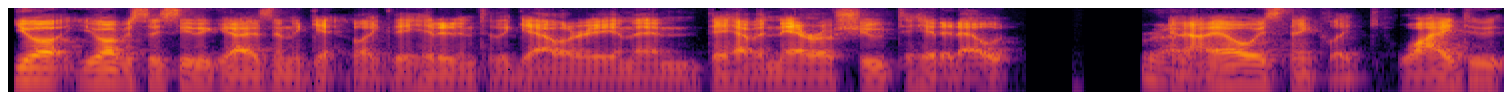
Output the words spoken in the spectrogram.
you you obviously see the guys in the get like they hit it into the gallery and then they have a narrow shoot to hit it out. Right. And I always think like why do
